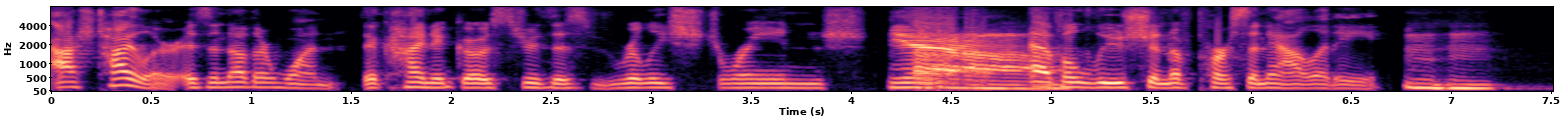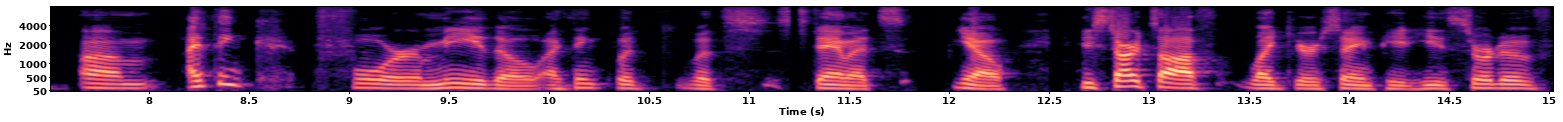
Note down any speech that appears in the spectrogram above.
Ash Tyler is another one that kind of goes through this really strange uh, yeah. Uh, evolution of personality. Mm-hmm. Um, I think for me though, I think with with Stamets, you know, he starts off like you're saying, Pete. He's sort of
